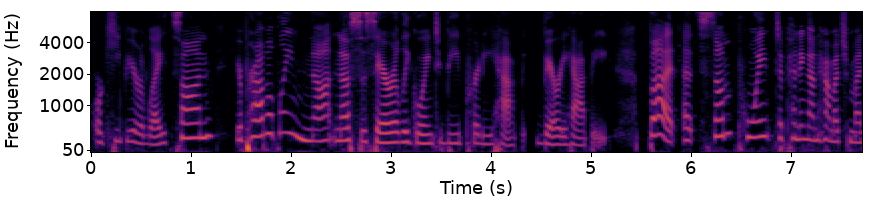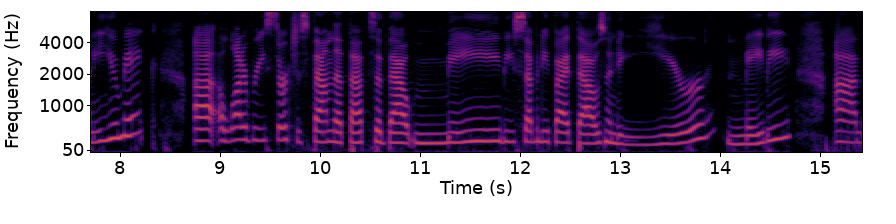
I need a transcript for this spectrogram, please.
or keep your lights on, you're probably not necessarily going to be pretty happy, very happy. But at some point, depending on how much money you make, uh, a lot of research has found that that's about maybe seventy-five thousand a year, maybe. Um,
